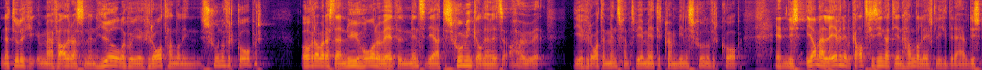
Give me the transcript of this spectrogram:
natuurlijk, mijn vader was een heel goede groothandel in schoenenverkoper. Overal waar ze dat nu horen, weten mensen die uit de schoenwinkel... Dan weten ze, oh, die grote mens van twee meter kwam binnen schoenen verkopen. En dus heel mijn leven heb ik altijd gezien dat hij een handel heeft liggen drijven. Dus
